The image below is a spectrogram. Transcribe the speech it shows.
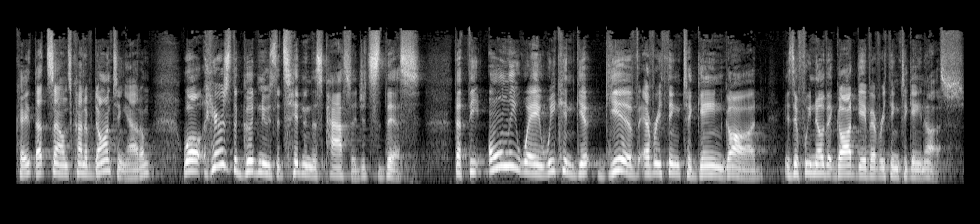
Okay, that sounds kind of daunting, Adam. Well, here's the good news that's hidden in this passage it's this that the only way we can give everything to gain God is if we know that God gave everything to gain us.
